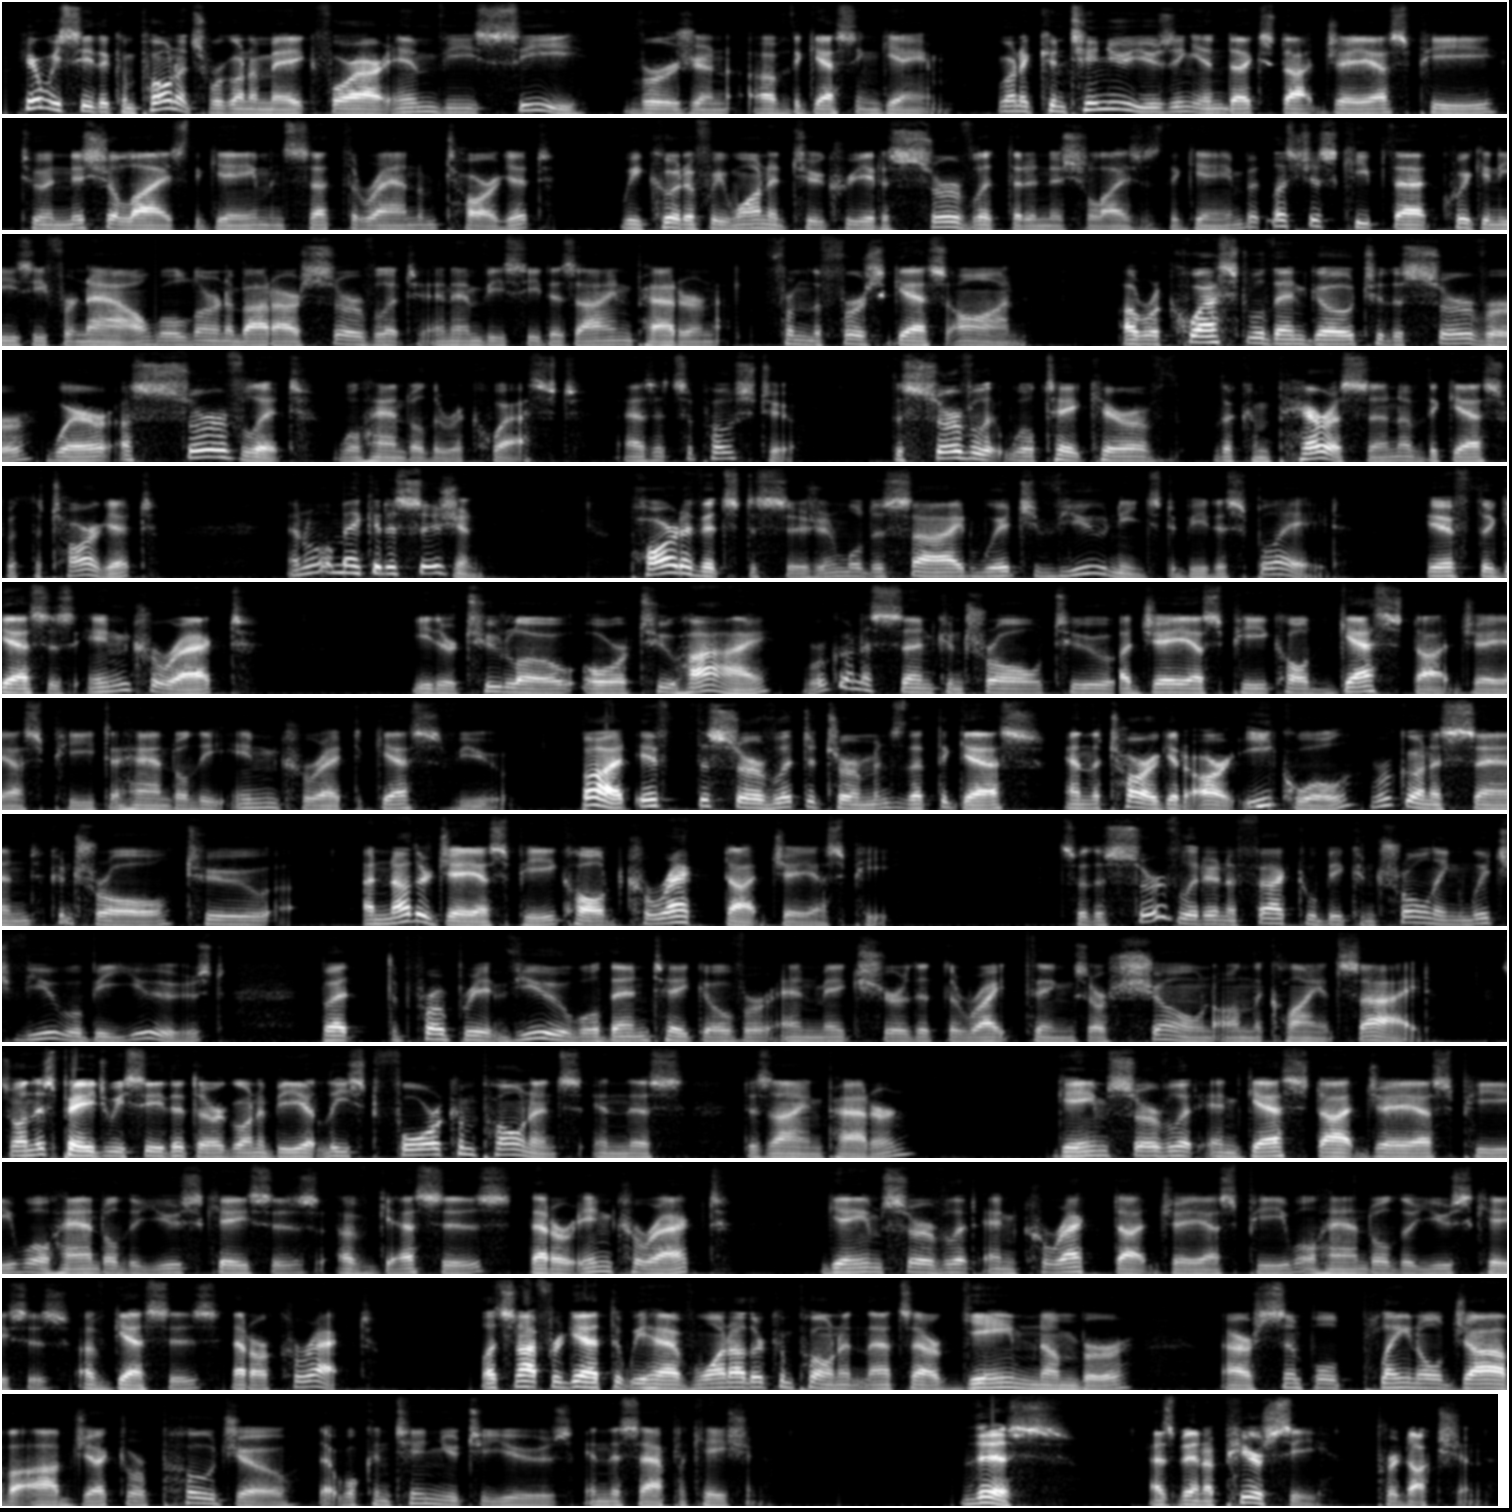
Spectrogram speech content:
Here we see the components we're going to make for our MVC version of the guessing game. We're going to continue using index.jsp to initialize the game and set the random target. We could, if we wanted to, create a servlet that initializes the game, but let's just keep that quick and easy for now. We'll learn about our servlet and MVC design pattern from the first guess on. A request will then go to the server where a servlet will handle the request, as it's supposed to. The servlet will take care of the comparison of the guess with the target, and will make a decision. Part of its decision will decide which view needs to be displayed. If the guess is incorrect, either too low or too high, we're going to send control to a JSP called guess.jsp to handle the incorrect guess view. But if the servlet determines that the guess and the target are equal, we're going to send control to another JSP called correct.jsp. So the servlet in effect will be controlling which view will be used, but the appropriate view will then take over and make sure that the right things are shown on the client side. So on this page we see that there are going to be at least four components in this design pattern. Game Servlet and Guess.jsp will handle the use cases of guesses that are incorrect. Game Servlet and Correct.jsp will handle the use cases of guesses that are correct. Let's not forget that we have one other component, and that's our game number, our simple plain old Java object, or POJO, that we'll continue to use in this application. This has been a Piercy production.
